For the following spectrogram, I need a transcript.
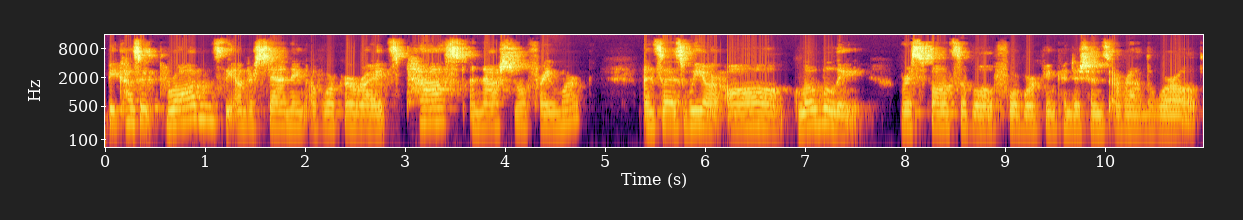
because it broadens the understanding of worker rights past a national framework and says we are all globally responsible for working conditions around the world.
